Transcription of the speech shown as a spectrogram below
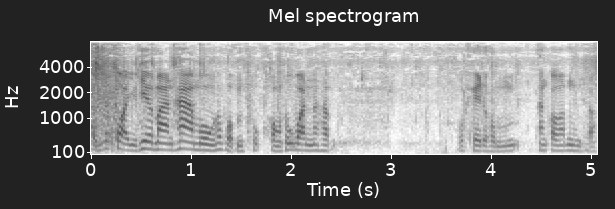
ผมจะปล่อยอยู่ที่ประมาณห้าโมงครับผมทุกของทุกวันนะครับ โอเคเดี๋ยวผมตั้งกล้องแป๊บนึงเถอ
